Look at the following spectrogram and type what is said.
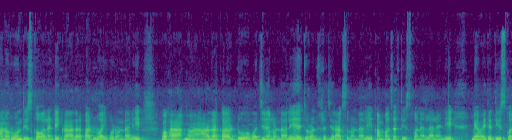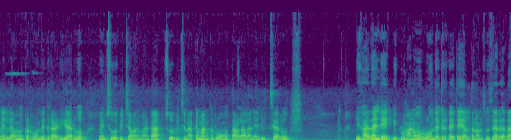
మనం రూమ్ తీసుకోవాలంటే ఇక్కడ ఆధార్ కార్డులు అవి కూడా ఉండాలి. ఒక మా ఆధార్ కార్డు ఒరిజినల్ ఉండాలి రెండు జిరాక్స్లు ఉండాలి కంపల్సరీ తీసుకొని వెళ్ళాలండి. మేమైతే తీసుకొని వెళ్ళాము ఇక్కడ రూమ్ దగ్గర అడిగారు. మేము చూపించామన్నమాట. చూపించినాక మనకు రూమ్ తాళాలు అనేది ఇచ్చారు. ఇక అదండి ఇప్పుడు మనం రూమ్ దగ్గరికి అయితే వెళ్తున్నాం. చూసారు కదా?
